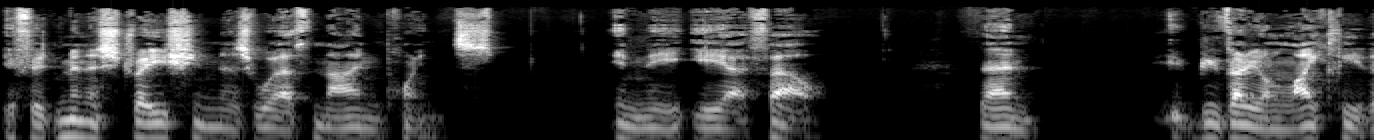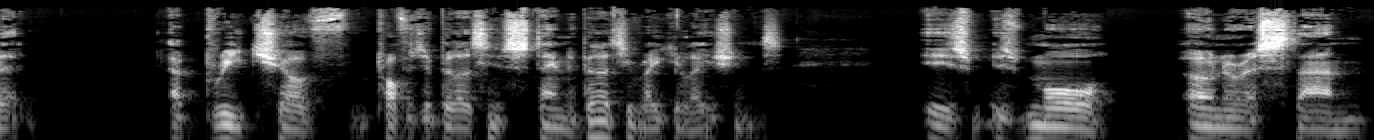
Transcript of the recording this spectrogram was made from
if administration is worth nine points in the EFL, then it'd be very unlikely that a breach of profitability and sustainability regulations is is more onerous than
